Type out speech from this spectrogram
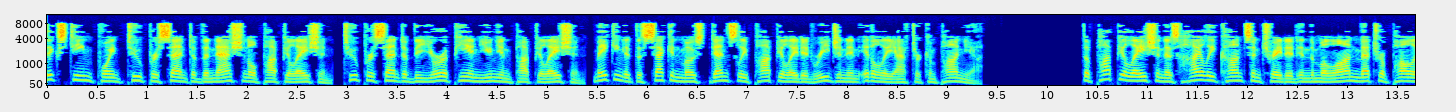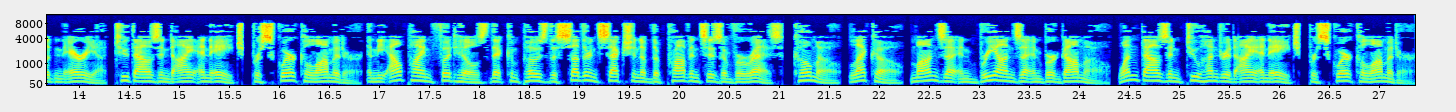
16.2% of the national population, 2% of the European Union population, making it the second most densely populated region in Italy after Campania. The population is highly concentrated in the Milan metropolitan area 2000 INH per square kilometer and the Alpine foothills that compose the southern section of the provinces of Varese, Como, Lecco, Monza and Brianza and Bergamo 1200 INH per square kilometer.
